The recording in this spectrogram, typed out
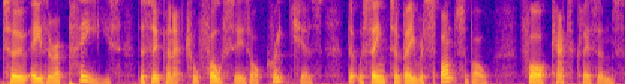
to either appease the supernatural forces or creatures that were seen to be responsible for cataclysms,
